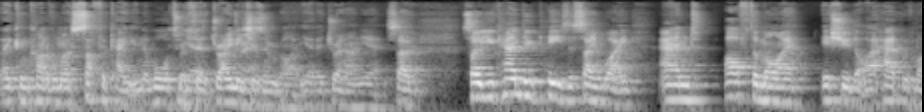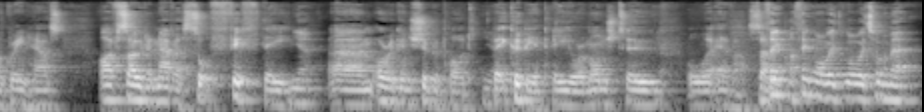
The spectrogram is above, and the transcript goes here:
They can kind of almost suffocate in the water if the drainage drown. isn't right. Yeah, they drown. Yeah, so so you can do peas the same way. And after my issue that I had with my greenhouse, I've sowed another sort of 50 Yeah. um, Oregon sugar pod, Yeah. but it could be a pea or a mangetout or whatever. So I think I think while we're, while we're talking about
